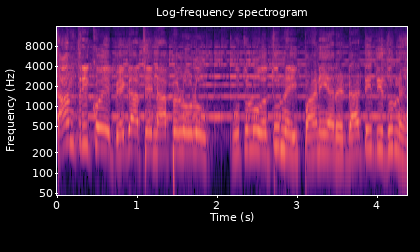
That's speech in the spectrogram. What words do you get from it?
તાંત્રિકોએ ભેગા થઈને આપેલું ઓલું પૂતળું હતું ને, એ પાણીયારે દાટી દીધું ને.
